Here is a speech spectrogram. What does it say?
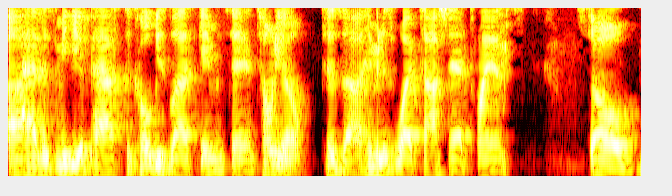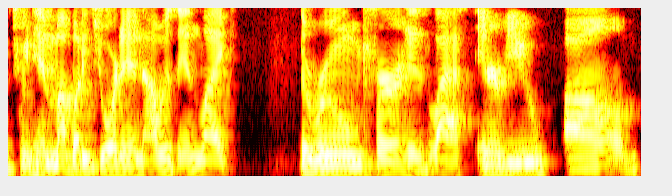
uh, have his media pass to Kobe's last game in San Antonio because uh, him and his wife Tasha had plans. So between him and my buddy Jordan, I was in like the room for his last interview. Um,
